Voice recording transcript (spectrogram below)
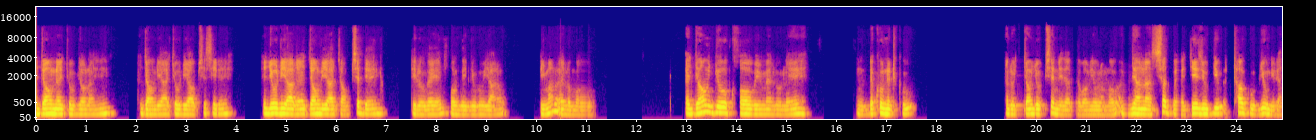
အကြောင်းနဲ့ကြိုးပြောလိုက်ရင်အကြောင်းတရားအကျိုးတရားဖြစ်စေတယ်အကျိုးတရားလည်းအကြောင်းတရားကြောင့်ဖြစ်တယ်ဒီလိုပဲပုံသိယူလို့ရတော့ဒီမှာတော့အဲ့လိုမဟုတ် အကြောင်းကျိုးခေါ်ပေမဲ့လို့လေတစ်ခုနဲ့တစ်ခုအဲ့လိုကြောင်းကျိုးဖြစ်နေတဲ့သဘောမျိုးတော့မဟုတ်အပြန်လာဆက်သွယ်ကျေစုပြုအထောက်ကူပြုနေတဲ့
